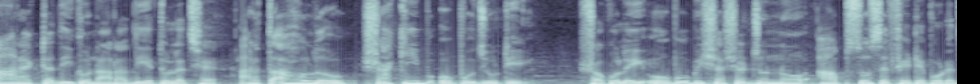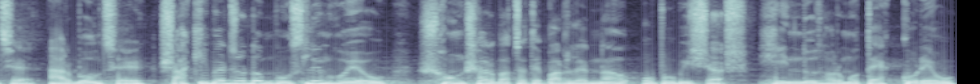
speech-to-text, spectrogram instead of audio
আর একটা দিকও নাড়া দিয়ে তুলেছে। আর তা হলো সাকিব অপু জুটি। সকলেই অপু বিশ্বাসের জন্য আফসোসে ফেটে পড়েছে আর বলছে, সাকিবের জন্য মুসলিম হয়েও সংসার বাঁচাতে পারলেন না অপু বিশ্বাস। হিন্দু ধর্ম ত্যাগ করেও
